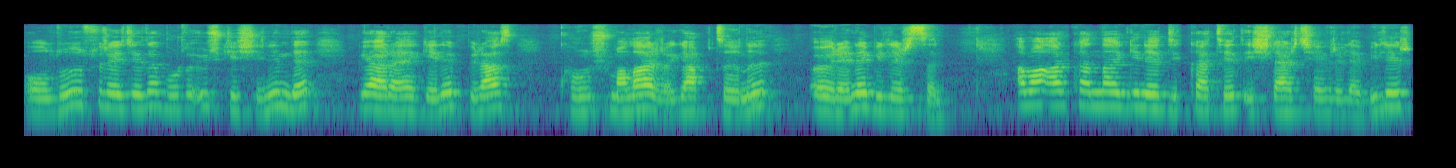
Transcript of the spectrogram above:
olduğu sürece de burada üç kişinin de bir araya gelip biraz konuşmalar yaptığını öğrenebilirsin. Ama arkandan yine dikkat et işler çevrilebilir.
